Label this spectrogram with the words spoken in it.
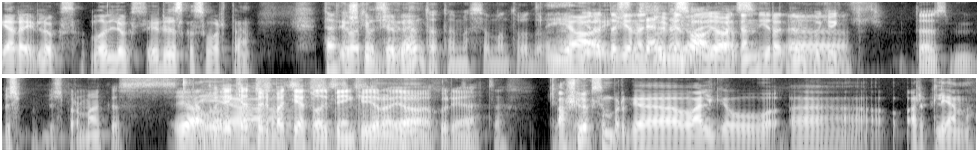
gerai, liuks, liuks. Ir viskas suvarta. Ten Tai kažkaip džiavinta ta mėsa, man atrodo. ne? Jo, Yra ta viena ten džiuginta, jo, visokios. ten yra ten kokie tas biš- bišparmakas. Jo, Kokie keturi patiekalai penki yra, jo, kurie. Aš Luxemburgė valgiau uh, arklieną.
